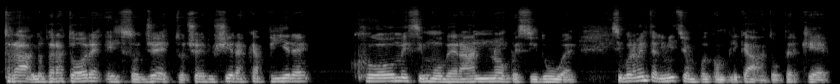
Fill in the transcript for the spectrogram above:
tra l'operatore e il soggetto, cioè riuscire a capire come si muoveranno questi due. Sicuramente all'inizio è un po' complicato perché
